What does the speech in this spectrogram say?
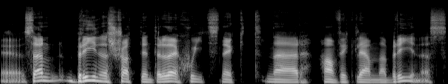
Eh, sen Brynäs skötte inte det där skitsnyggt när han fick lämna Brynäs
